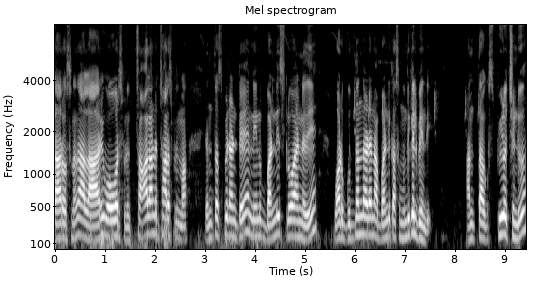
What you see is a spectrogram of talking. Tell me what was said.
లారీ వస్తున్నది. ఆ లారీ ఓవర్ స్పీడ్ చాలా అంటే చాలా స్పీడ్ మా. ఎంత స్పీడ్ అంటే నేను బండి స్లో అయినది వాడు గుద్దందాడే నా బండి కాస్త ముందుకెళ్ళిపోయింది. అంత స్పీడ్ వచ్చిండు.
